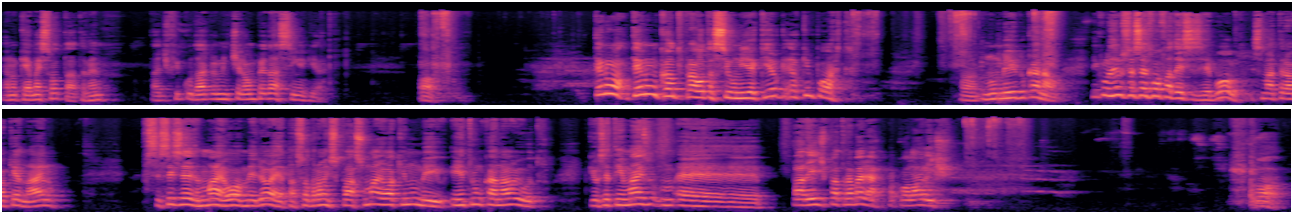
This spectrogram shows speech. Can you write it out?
Ela não quer mais soltar, tá vendo? Tá dificuldade para me tirar um pedacinho aqui, ó. Ó. Tendo um, tendo um canto para outra se unir aqui é o, é o que importa ó, no meio do canal. Inclusive, se vocês vão fazer esses rebolos, esse material aqui é nylon, se vocês quiserem maior, melhor é, para sobrar um espaço maior aqui no meio, entre um canal e outro. Porque você tem mais é, parede para trabalhar, para colar a lixa. Ó,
